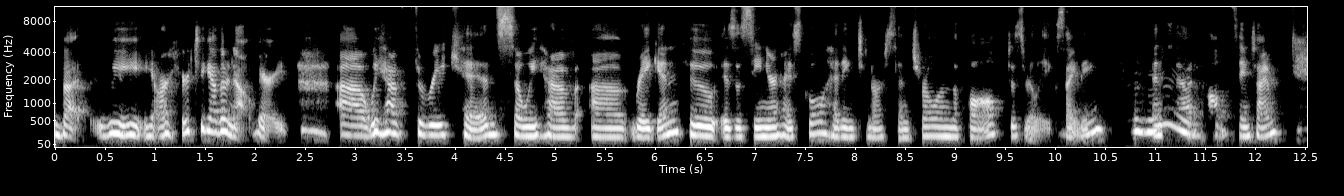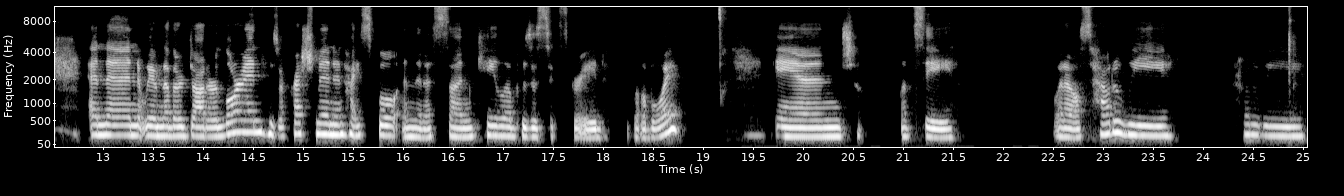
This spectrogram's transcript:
But we are here together now, married. Uh, we have three kids. So we have uh, Reagan, who is a senior in high school, heading to North Central in the fall, which is really exciting. Mm-hmm. and sad all at the same time. And then we have another daughter, Lauren, who's a freshman in high school, and then a son, Caleb, who's a sixth grade little boy. And let's see. What else? How do we how do we?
